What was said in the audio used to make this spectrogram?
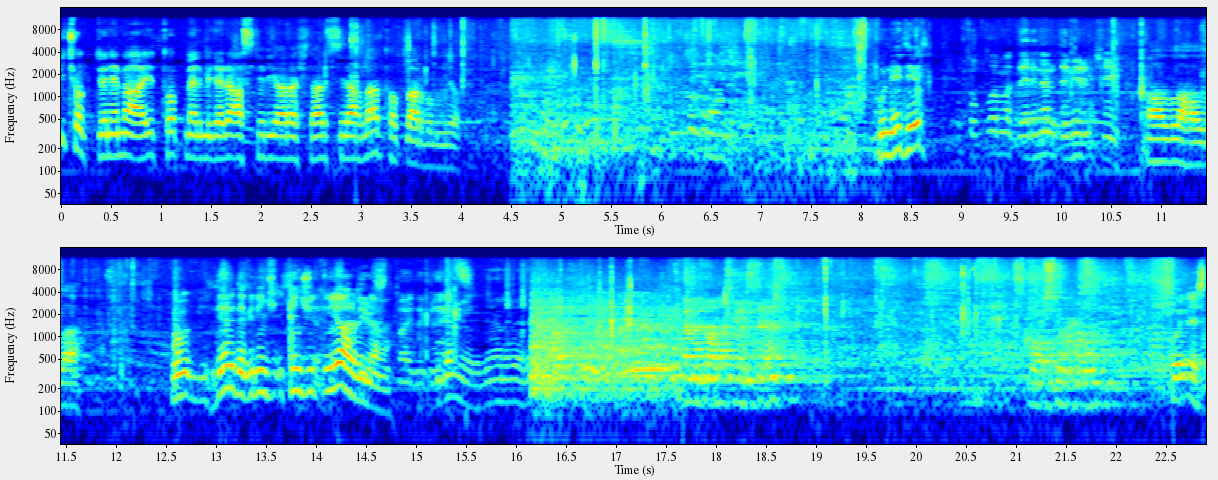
birçok döneme ait top mermileri, askeri araçlar, silahlar, toplar bulunuyor. Bu nedir? Toplarla derinen demir şey. Allah Allah. Bu nerede? Birinci, ikinci Dünya Harbi'nde mi? Bilemiyorum yani böyle. Ben bu gösteren. Bu es-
